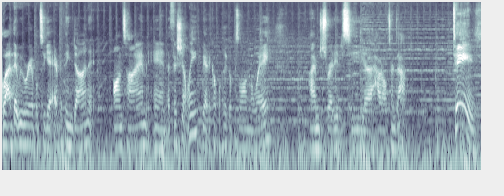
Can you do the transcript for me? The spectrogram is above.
Glad that we were able to get everything done on time and efficiently. We had a couple hiccups along the way. I'm just ready to see uh, how it all turns out. Teams,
